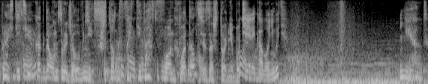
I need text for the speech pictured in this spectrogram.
Простите? Когда он прыгал вниз, Чтобы спасти вас. он хватался за что-нибудь? Или кого-нибудь? Нет.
